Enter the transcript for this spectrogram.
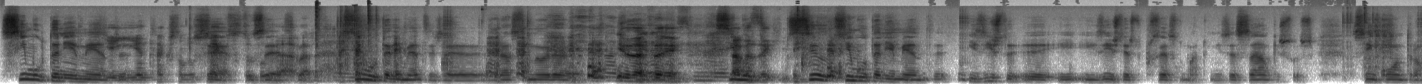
simultaneamente. E aí entra a questão do sexo. Do sexo claro. Simultaneamente, era a. Simul simultaneamente, existe, eh, existe este processo de uma atomização, que as pessoas se encontram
